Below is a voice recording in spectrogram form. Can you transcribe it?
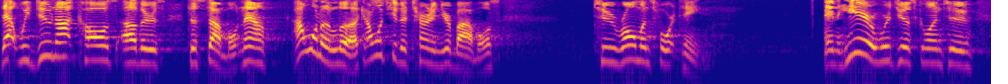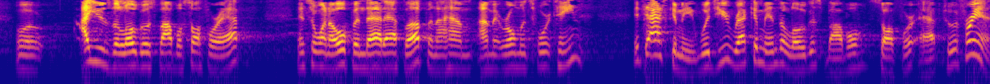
that we do not cause others to stumble. Now, I want to look, I want you to turn in your Bibles to Romans 14. And here we're just going to, well, I use the Logos Bible software app. And so when I open that app up and I have, I'm at Romans 14, it's asking me, would you recommend the Logos Bible software app to a friend?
